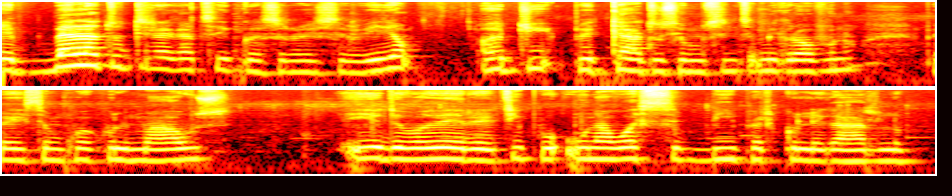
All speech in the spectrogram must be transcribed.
E bella a tutti ragazzi in questo nuovissimo video. Oggi peccato siamo senza microfono Perché siamo qua col mouse. E io devo avere tipo una USB per collegarlo.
